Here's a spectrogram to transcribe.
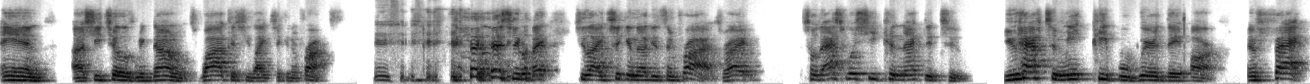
And uh, she chose McDonald's. Why? Because she liked chicken and fries. she like she like chicken nuggets and fries, right? So that's what she connected to. You have to meet people where they are. In fact,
